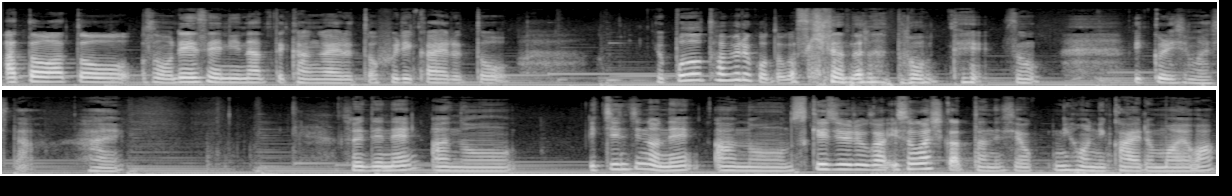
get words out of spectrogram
後々その冷静になって考えると振り返るとよっぽど食べることが好きなんだなと思って そうびっくりしました。はい。それでねあの一日のねあのスケジュールが忙しかったんですよ。日本に帰る前は。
